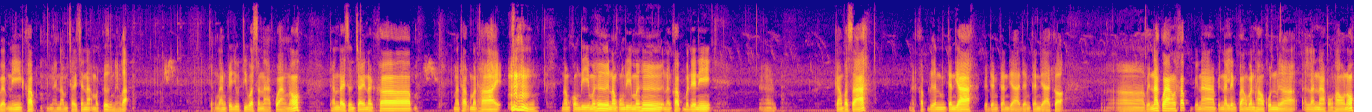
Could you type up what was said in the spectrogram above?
แบบนี้ครับแนะนำใช้ชนะมาเกิงหนึ่งละ จากนั้นก็อยู่ที่วัสนากวางเนาะท่านใดสนใจนะครับ มาทักมาทายนำของดีมาฮื้อนำของดีมาฮื้อนะครับประเด็นนี้กลางภาษานะครับเดือนกันยาเดือนกันยาเดือนกันยาก็เป็นหน้ากว้างแล้วครับ เป็นหน้าเป็นหน้าเล่นกว้างบ้านเฮาคนเหนือล้านนาของเฮาเนาะ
